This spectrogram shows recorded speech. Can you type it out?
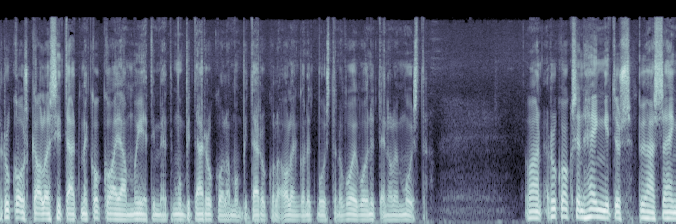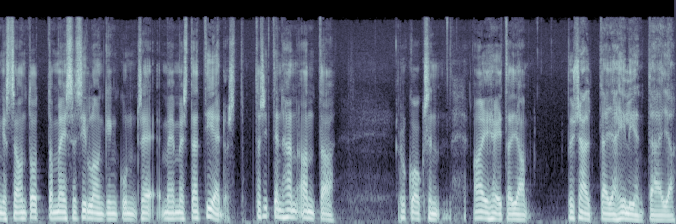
rukouska ole sitä, että me koko ajan mietimme, että mun pitää rukoilla, mun pitää rukoilla, olenko nyt muistanut, voi voi, nyt en ole muistanut. Vaan rukouksen hengitys pyhässä hengessä on totta meissä silloinkin, kun se, me emme sitä tiedosta. Mutta sitten hän antaa rukouksen aiheita ja pysäyttää ja hiljentää ja,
